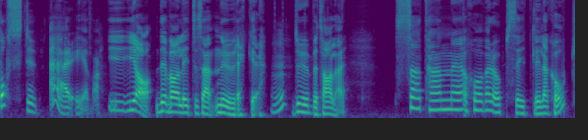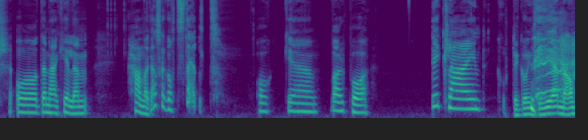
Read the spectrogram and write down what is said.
boss du är, Eva. Ja, det var lite så här, nu räcker det. Du betalar. Så att han eh, hovar upp sitt lilla kort och den här killen, han har ganska gott ställt. Och eh, varpå declined, kortet går inte igenom.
